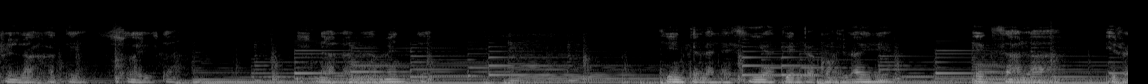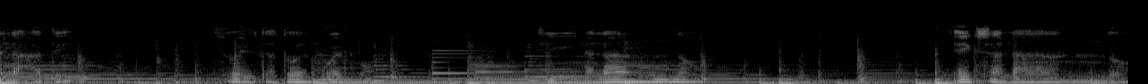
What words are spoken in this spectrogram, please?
Relájate, suelta. Inhala nuevamente. Siente la energía que entra con el aire. Exhala y relájate. Suelta todo el cuerpo. Inhalando. Exhalando.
